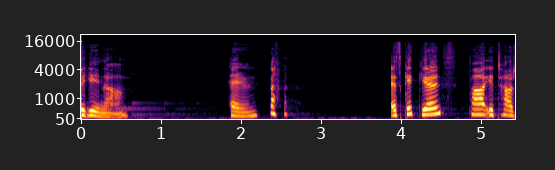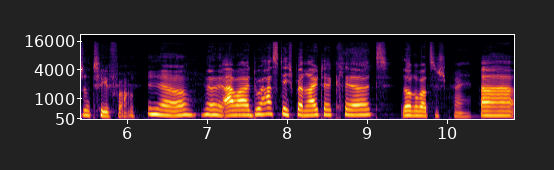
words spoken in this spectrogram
Regina, Helen. es geht jetzt ein paar Etagen tiefer. Ja, ja, ja. Aber du hast dich bereit erklärt, darüber zu sprechen. äh,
